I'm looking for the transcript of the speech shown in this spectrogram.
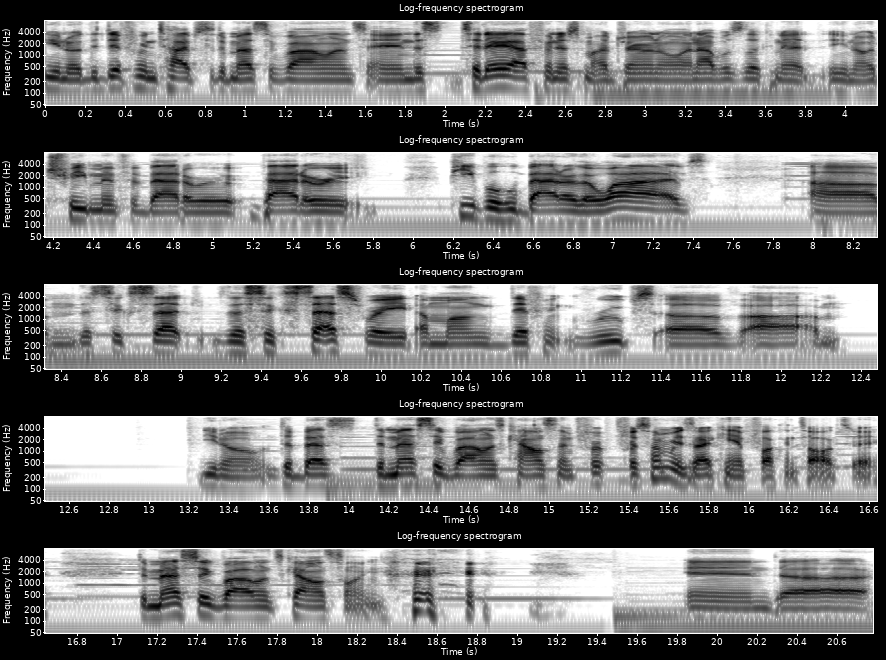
you know, the different types of domestic violence. And this today, I finished my journal and I was looking at, you know, treatment for battery, battery people who batter their wives, um, the success the success rate among different groups of um, you know the best domestic violence counseling for, for some reason i can't fucking talk today domestic violence counseling and uh,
